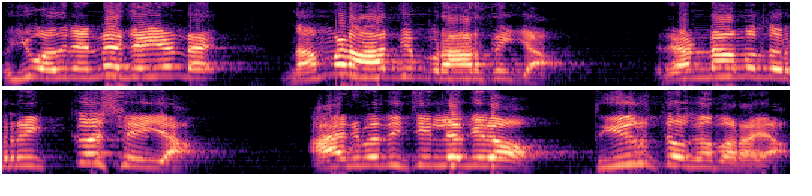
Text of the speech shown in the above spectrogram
അയ്യോ അതിന് എന്നാ ചെയ്യണ്ടേ? നമ്മൾ ആദ്യം പ്രാർത്ഥിക്കാം. രണ്ടാമത് റിക്വസ്റ്റ് ചെയ്യാം. അനുവദിച്ചില്ലെങ്കിലോ തീർത്തൊക്കെ പറയാം.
